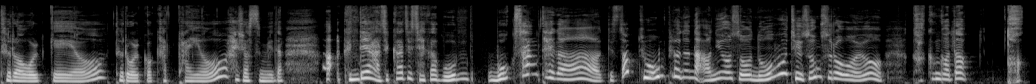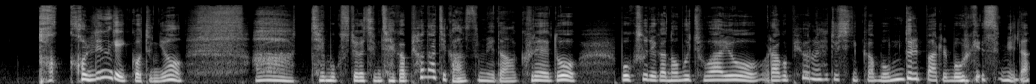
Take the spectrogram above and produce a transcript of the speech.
들어올게요. 들어올 것 같아요. 하셨습니다. 아, 근데 아직까지 제가 몸, 목 상태가 썩 좋은 편은 아니어서 너무 죄송스러워요. 가끔 가다 턱, 턱 걸리는 게 있거든요. 아, 제 목소리가 지금 제가 편하지가 않습니다. 그래도 목소리가 너무 좋아요. 라고 표현을 해주시니까 몸들 바를 모르겠습니다.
